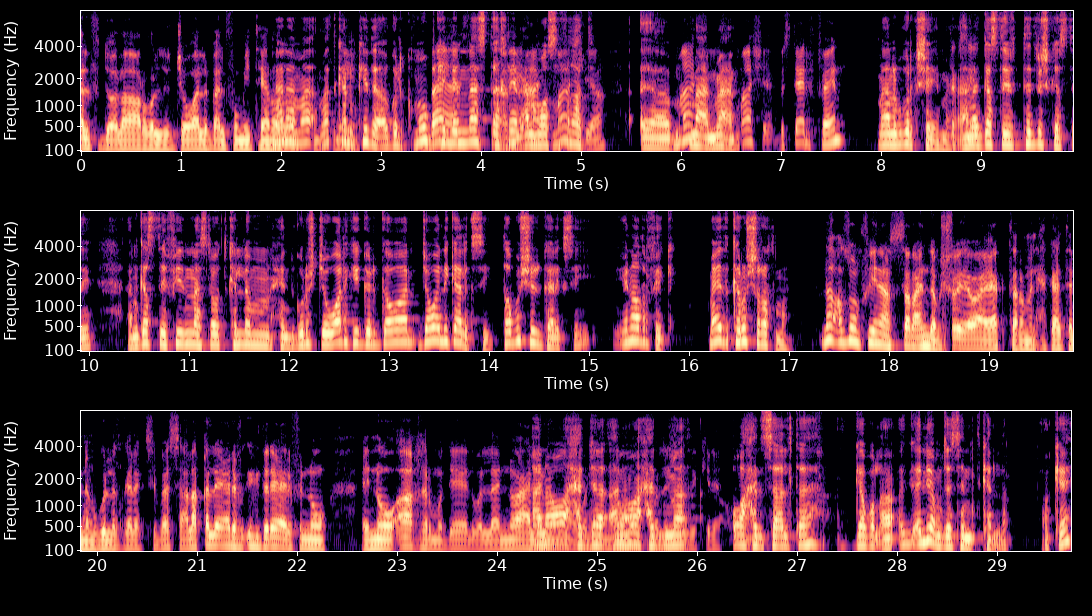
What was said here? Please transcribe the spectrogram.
1000 دولار ولا الجوال ب 1200 لا ولا لا ما, ما 1500. اتكلم كذا. أقول لك مو كل الناس داخلين على المواصفات. معا معا ماشي بس تعرف فين؟ ما أنا بقول لك شيء. أنا قصدي تدري إيش قصدي؟ أنا قصدي في الناس لو تكلم الحين تقول إيش جوالك يقول جوال جوالي جالكسي طيب وش الجالكسي؟ يناظر فيك ما يذكر وش رقمه لا أظن في ناس صار عندهم شوية وعي أكثر من حكاية إنه بقول لك جالكسي بس على الأقل يعرف يقدر يعرف انه إنه آخر موديل ولا إنه أعلى نوع واحد جا- نوع واحد ما-. واحد سألته قبل اليوم جالسين نتكلم okay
